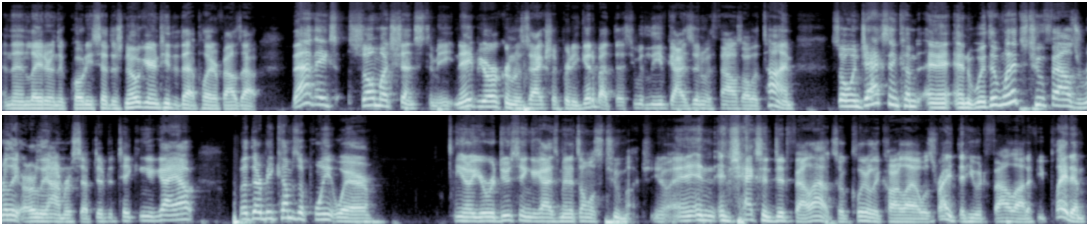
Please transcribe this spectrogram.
And then later in the quote, he said, There's no guarantee that that player fouls out. That makes so much sense to me. Nate Bjorkgren was actually pretty good about this. He would leave guys in with fouls all the time. So when Jackson comes and, and with it, when it's two fouls really early, I'm receptive to taking a guy out. But there becomes a point where, you know, you're reducing a guy's minutes almost too much. You know, and, and Jackson did foul out. So clearly Carlisle was right that he would foul out if he played him.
